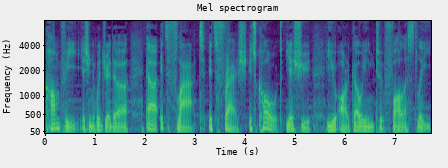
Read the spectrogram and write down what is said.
comfy，也许你会觉得呃 it's flat，it's fresh，it's cold，也许 you are going to fall asleep，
